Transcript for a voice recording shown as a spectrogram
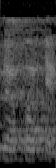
Arbeiderpartiet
